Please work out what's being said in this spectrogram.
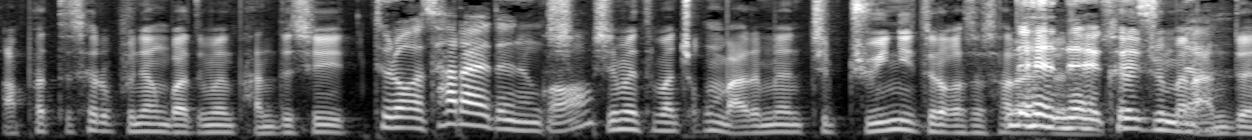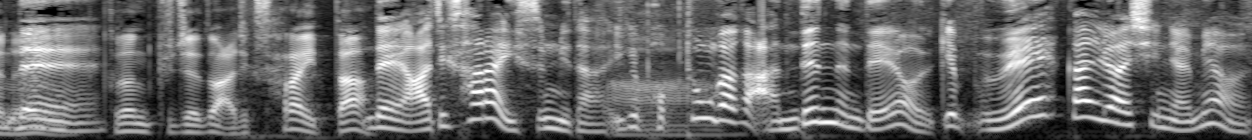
아파트 새로 분양받으면 반드시 들어가 살아야 되는 거. 시- 시멘트만 조금 마르면 집 주인이 들어가서 살아야 네, 되는 네, 세 주면. 안 되는 네. 그런 규제도 아직 살아 있다. 네, 아직 살아 있습니다. 이게 아. 법 통과가 안 됐는데요. 이게 왜 헷갈려 하시냐면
